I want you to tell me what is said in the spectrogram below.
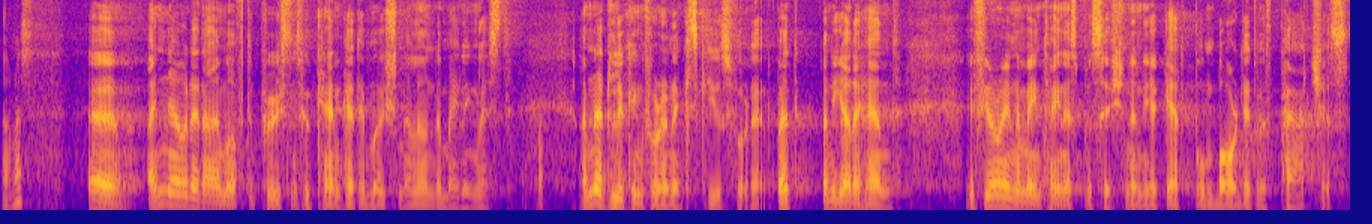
Thomas? Uh, I know that I'm of the persons who can get emotional on the mailing list. I'm not looking for an excuse for that. But on the other hand, if you're in a maintainer's position and you get bombarded with patches,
